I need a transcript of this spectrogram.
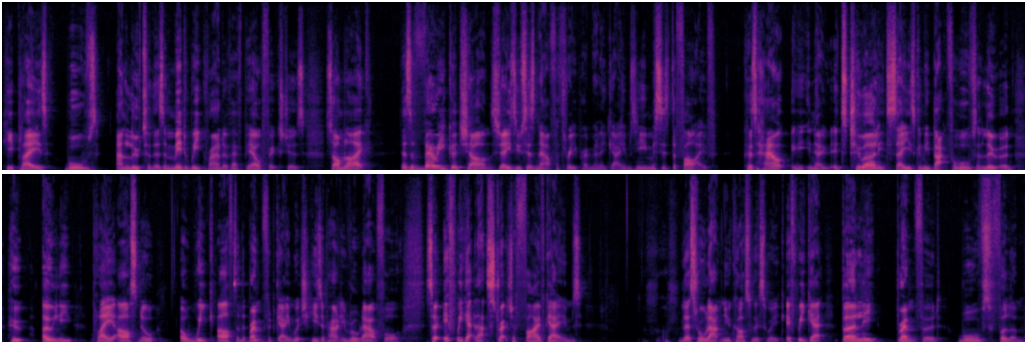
he plays Wolves and Luton. There's a midweek round of FPL fixtures. So I'm like, there's a very good chance Jesus isn't out for three Premier League games and he misses the five. Because how, you know, it's too early to say he's going to be back for Wolves and Luton, who only play Arsenal a week after the Brentford game, which he's apparently ruled out for. So if we get that stretch of five games, let's rule out Newcastle this week. If we get Burnley, Brentford, Wolves, Fulham,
